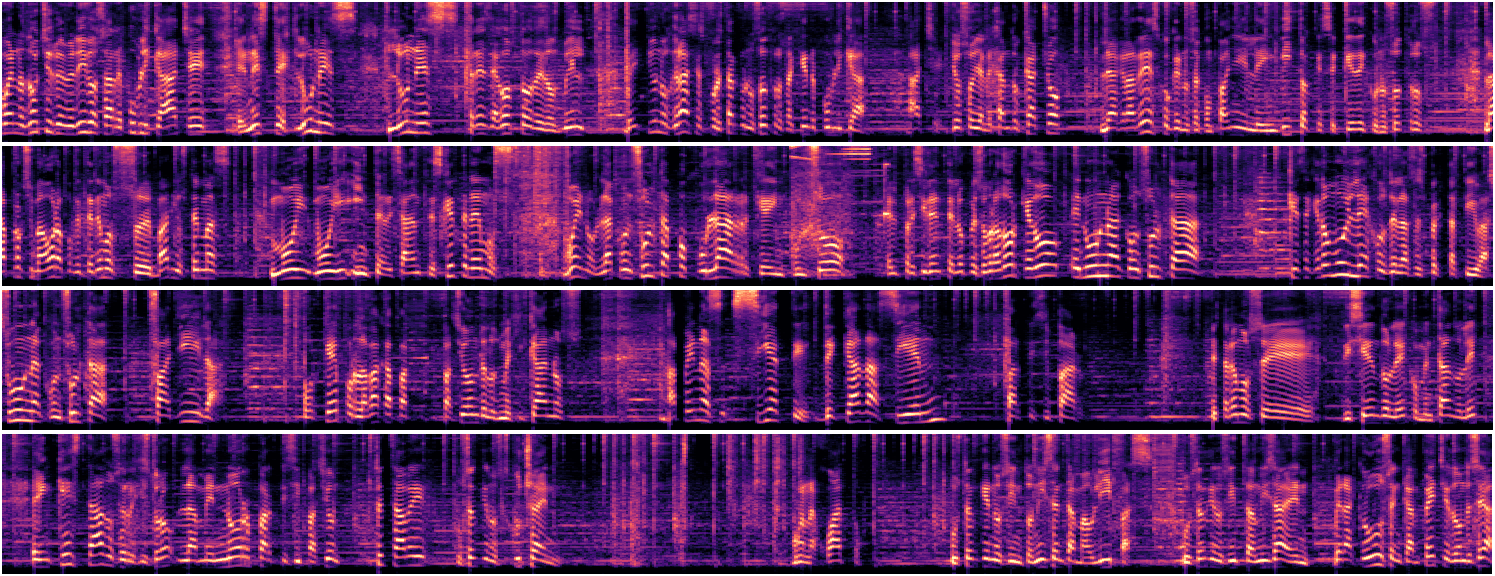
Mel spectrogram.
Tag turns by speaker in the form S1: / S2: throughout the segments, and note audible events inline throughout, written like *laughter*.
S1: Buenas noches, bienvenidos a República H en este lunes, lunes 3 de agosto de 2021. Gracias por estar con nosotros aquí en República H. Yo soy Alejandro Cacho, le agradezco que nos acompañe y le invito a que se quede con nosotros la próxima hora porque tenemos eh, varios temas muy, muy interesantes. ¿Qué tenemos? Bueno, la consulta popular que impulsó el presidente López Obrador quedó en una consulta que se quedó muy lejos de las expectativas, una consulta fallida. ¿Por qué? Por la baja participación de los mexicanos. Apenas 7 de cada 100 participaron. Estaremos eh, diciéndole, comentándole, en qué estado se registró la menor participación. Usted sabe, usted que nos escucha en Guanajuato, usted que nos sintoniza en Tamaulipas, usted que nos sintoniza en Veracruz, en Campeche, donde sea,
